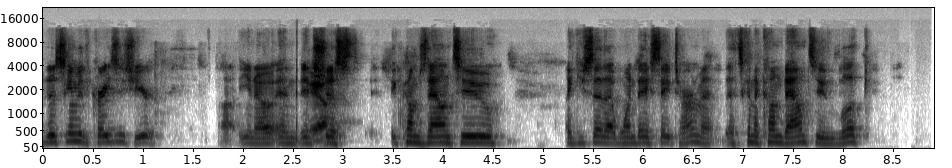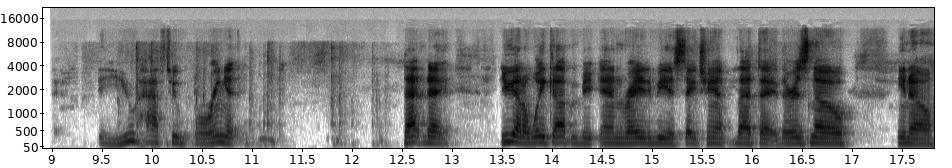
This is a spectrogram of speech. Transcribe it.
this is gonna be the craziest year, uh, you know, and it's yeah. just it comes down to, like you said, that one day state tournament. It's gonna come down to look, you have to bring it that day. You got to wake up and be and ready to be a state champ that day. There is no, you know,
